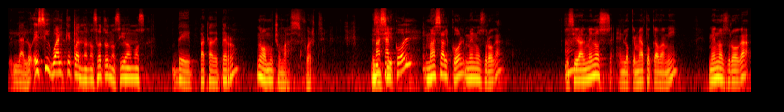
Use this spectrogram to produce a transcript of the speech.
Lalo? ¿Es igual que cuando nosotros nos íbamos de pata de perro? No, mucho más fuerte. Es ¿Más decir, alcohol? Más alcohol, menos droga. Es decir, al menos en lo que me ha tocado a mí, menos droga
